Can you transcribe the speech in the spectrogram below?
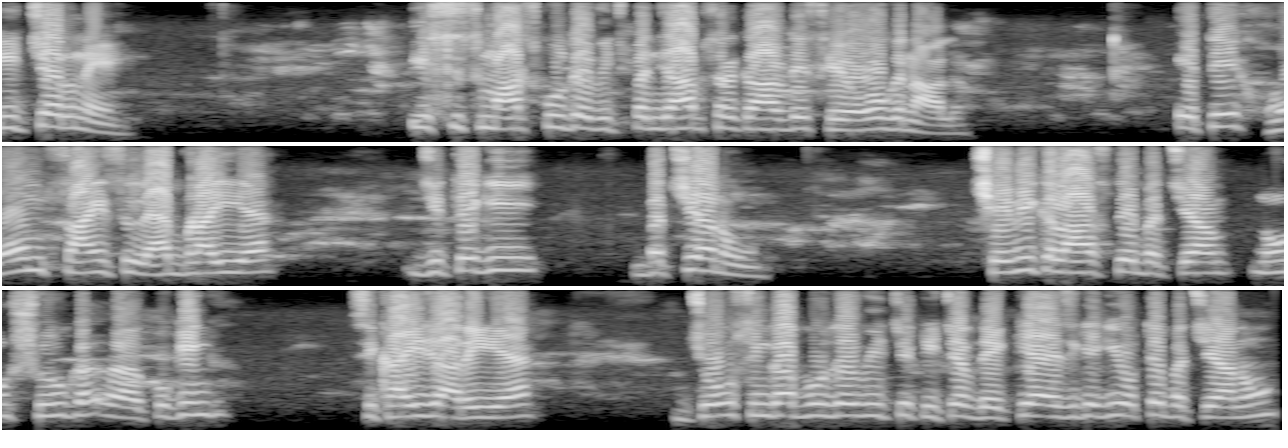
ਟੀਚਰ ਨੇ ਇਸ ਸਮਾਰਟ ਸਕੂਲ ਦੇ ਵਿੱਚ ਪੰਜਾਬ ਸਰਕਾਰ ਦੇ ਸਹਿਯੋਗ ਨਾਲ ਇੱਥੇ ਹੋਮ ਸਾਇੰਸ ਲੈਬ ਬਣਾਈ ਹੈ, ਜਿੱਥੇ ਕਿ ਬੱਚਿਆਂ ਨੂੰ 6ਵੀਂ ਕਲਾਸ ਦੇ ਬੱਚਿਆਂ ਨੂੰ ਸ਼ੁਰੂ ਕੁਕਿੰਗ ਸਿਖਾਈ ਜਾ ਰਹੀ ਹੈ, ਜੋ ਸਿੰਗਾਪੁਰ ਦੇ ਵਿੱਚ ਟੀਚਰ ਦੇਖ ਕੇ ਆਏ ਸੀਗੇ ਕਿ ਉੱਥੇ ਬੱਚਿਆਂ ਨੂੰ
